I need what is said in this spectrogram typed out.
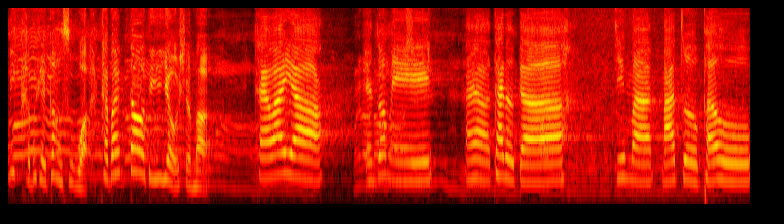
你可不可以告诉我，台湾到底有什么？台湾有原住民，还有泰鲁阁、金门、马祖、澎湖，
